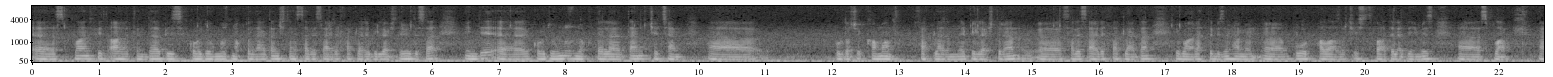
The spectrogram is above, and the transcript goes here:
ə, spline fit alətində biz qoyduğumuz nöqtələrdən iki dənə səlis əyri xətləri birləşdirirdisə, indi ə, qoyduğumuz nöqtələrdən keçən ə, buradakı komand xəttlərini birləşdirən ə, e, səlis əyri xəttlərdən ibarətdir bizim həmin ə, e, bu hal-hazırki istifadə etdiyimiz ə, e, spline. Ə,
